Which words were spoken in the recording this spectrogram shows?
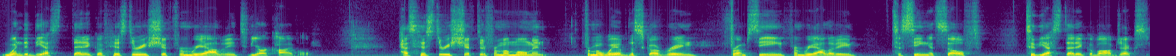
When did the aesthetic of history shift from reality to the archival? Has history shifted from a moment, from a way of discovering, from seeing from reality to seeing itself, to the aesthetic of objects?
